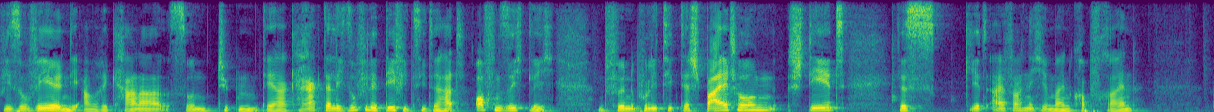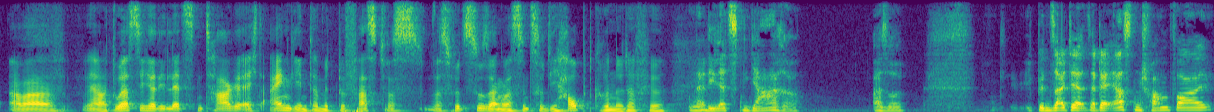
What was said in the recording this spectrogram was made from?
wieso wählen die Amerikaner so einen Typen, der charakterlich so viele Defizite hat, offensichtlich, und für eine Politik der Spaltung steht. Das geht einfach nicht in meinen Kopf rein. Aber ja, du hast dich ja die letzten Tage echt eingehend damit befasst. Was, was würdest du sagen? Was sind so die Hauptgründe dafür? Na, die letzten Jahre. Also, ich bin seit der, seit der ersten Trump-Wahl,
